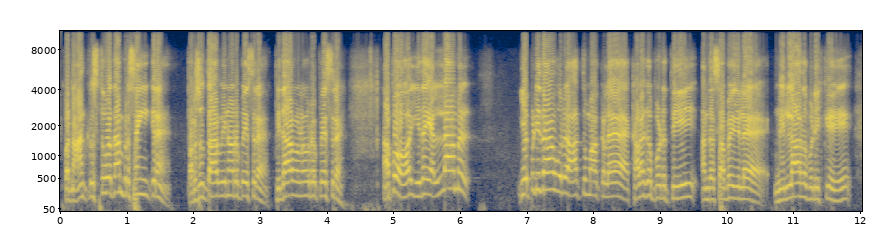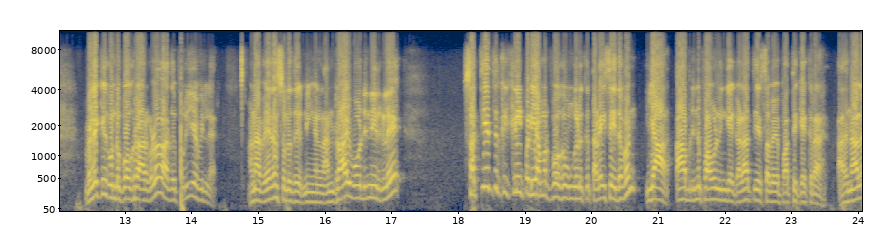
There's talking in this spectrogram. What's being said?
இப்போ நான் கிறிஸ்துவ தான் பிரசங்கிக்கிறேன். பரிசுத்தாவினவரை பேசுகிறேன் பிதாவினவரை பேசுகிறேன் அப்போது இதை அல்லாமல் எப்படி தான் ஒரு ஆத்துமாக்களை கலகப்படுத்தி அந்த சபையில் நில்லாதபடிக்கு விலக்கி கொண்டு போகிறார்களோ அது புரியவில்லை. ஆனால் வேதம் சொல்லுது நீங்கள் நன்றாய் ஓடினீர்களே சத்தியத்திற்கு கீழ்ப்படியாமல் போக உங்களுக்கு தடை செய்தவன் யார்? அப்படின்னு பவுல் இங்கே கலாத்திய சபையை பார்த்து கேட்குறார். அதனால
